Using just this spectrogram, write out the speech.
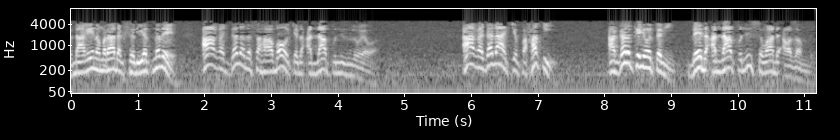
داغې نه مراد اکثریت نه دی هغه دله د صحابه چې د الله په نزل وي هغه دله چې په حقي اگر کې یو تني د الله په نزل سواد اعظم دی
